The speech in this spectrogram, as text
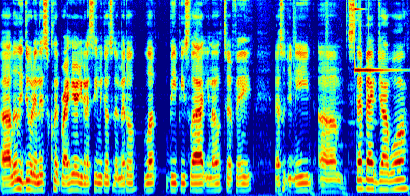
Uh, literally do it in this clip right here. You're going to see me go to the middle. Look, BP slide, you know, to a fade. That's what you need. Um, step back John Wall.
